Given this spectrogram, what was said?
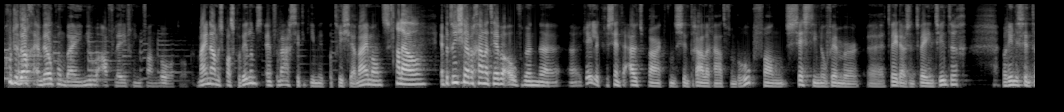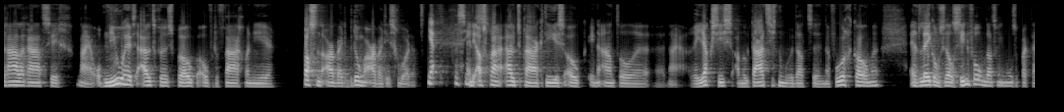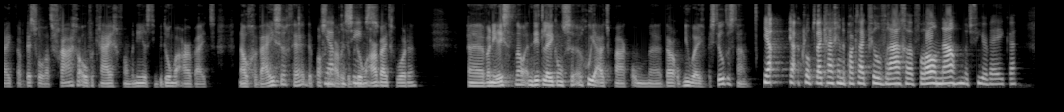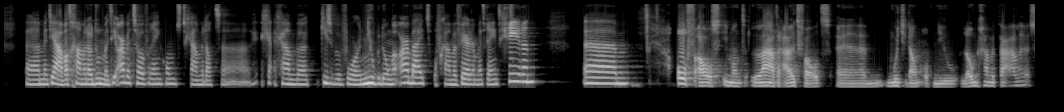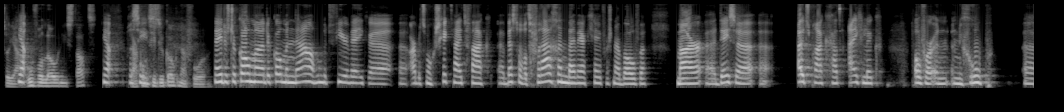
Goedendag en welkom bij een nieuwe aflevering van Law Talk. Mijn naam is Pascal Willems en vandaag zit ik hier met Patricia Wijmans. Hallo. En Patricia, we gaan het hebben over een uh, redelijk recente uitspraak van de Centrale Raad van Beroep van 16 november uh, eh, 2022, waarin de Centrale Raad zich nou ja, opnieuw heeft uitgesproken over de vraag wanneer passende arbeid bedongen arbeid is geworden. Ja, precies. En die uitspraak die is ook in een aantal uh, nou ja, reacties, annotaties noemen we dat, uh, naar voren gekomen. En het leek ons wel zinvol, omdat we in onze praktijk daar best wel wat vragen over krijgen. Van wanneer is die bedongen arbeid nou gewijzigd? Hè? De passende ja, arbeid de bedongen arbeid geworden. Uh, wanneer is het nou? En dit leek ons een goede uitspraak om daar opnieuw even bij stil te staan. Ja, ja, klopt. Wij krijgen in de praktijk veel vragen, vooral na 104 weken. Uh, met ja, wat gaan we nou doen met die arbeidsovereenkomst? Gaan we, dat, uh, gaan we, kiezen we voor nieuw bedongen arbeid of gaan we verder met reïntegreren? Um, of als iemand later uitvalt, um, moet je dan opnieuw loon gaan betalen? Zo ja, ja. hoeveel loon is dat? Ja, precies. Daar komt hij natuurlijk ook naar voren. Nee, dus er komen, er komen na 104 weken uh, arbeidsongeschiktheid vaak best wel wat vragen bij werkgevers naar boven. Maar deze uitspraak gaat eigenlijk over een, een groep, uh,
